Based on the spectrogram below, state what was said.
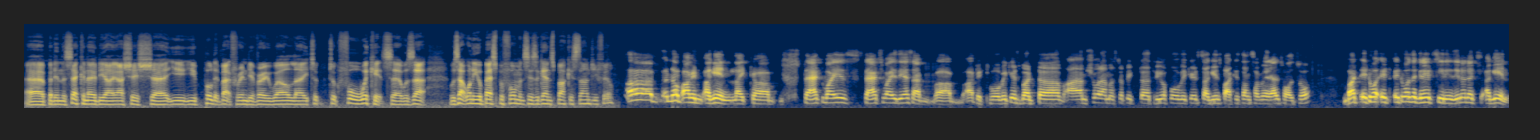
but in the second ODI, Ashish, you, you pulled it back for India very well. you took, took four wickets. was that was that one of your best performances against Pakistan? Do you feel? Uh, no, I mean again, like uh, stat wise, stats wise, yes, I uh, I picked four wickets, but uh, I'm sure I must have picked uh, three or four wickets against Pakistan somewhere else also. but it was it, it was a great series. You know, like again,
